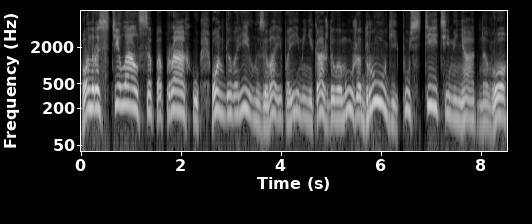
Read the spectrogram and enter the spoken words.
Он расстилался по праху, он говорил, называя по имени каждого мужа, «Други, пустите меня одного,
